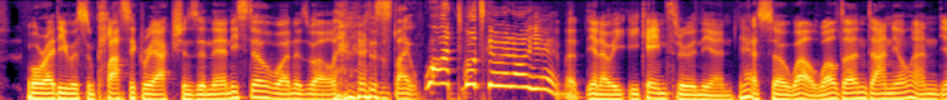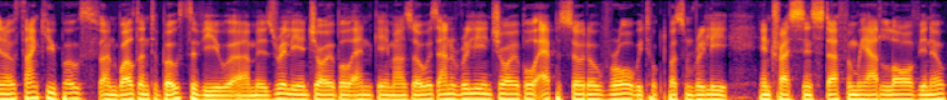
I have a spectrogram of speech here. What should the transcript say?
Already with some classic reactions in there, and he still won as well. it's just like, what? What's going on here? But you know, he, he came through in the end. Yeah. So well, well done, Daniel, and you know, thank you both, and well done to both of you. Um, it was really enjoyable end game as always, and a really enjoyable episode overall. We talked about some really interesting stuff, and we had a lot of you know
